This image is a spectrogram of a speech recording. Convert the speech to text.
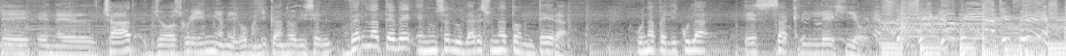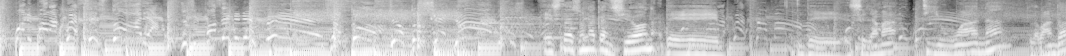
que en el chat Josh Green, mi amigo mexicano, dice, ver la TV en un celular es una tontera. Una película es sacrilegio. Esta es una canción de, de se llama Tijuana, la banda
